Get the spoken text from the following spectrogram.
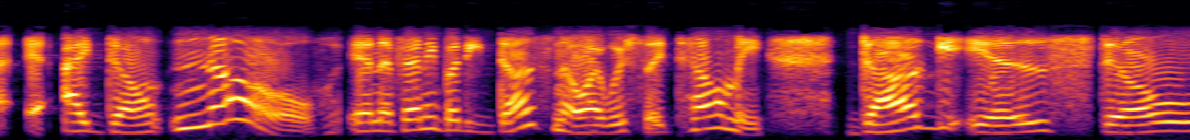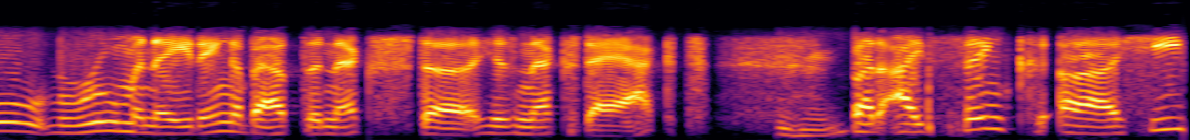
I I don't know. And if anybody does know, I wish they'd tell me. Doug is still ruminating about the next uh, his next act. Mm-hmm. But I think uh, he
